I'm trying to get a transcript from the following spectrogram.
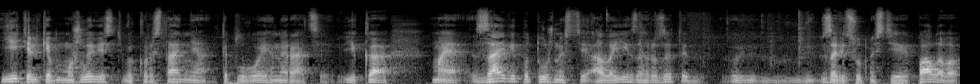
є тільки можливість використання теплової генерації, яка має зайві потужності, але їх в- за відсутності палива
